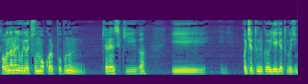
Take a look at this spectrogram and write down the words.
더군다나 우리가 주목할 부분은 제렌스키가 이 어쨌든 그 얘기했던 것이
